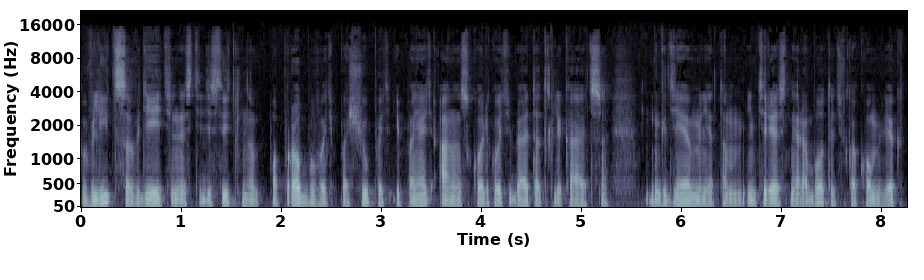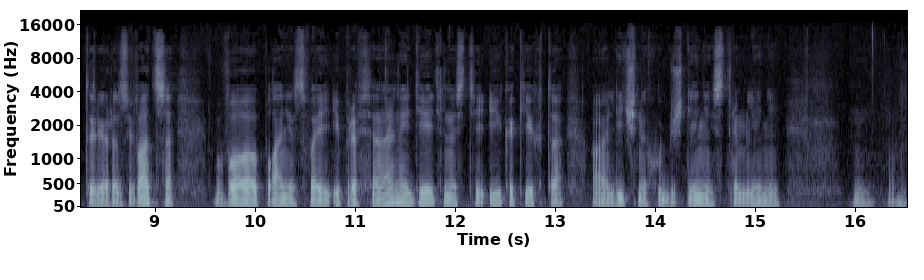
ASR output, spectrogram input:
влиться в деятельность и действительно попробовать, пощупать и понять, а насколько у тебя это откликается, где мне там интереснее работать, в каком векторе развиваться в плане своей и профессиональной деятельности, и каких-то личных убеждений, стремлений. Вот.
